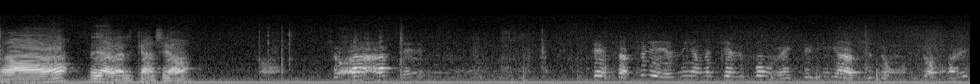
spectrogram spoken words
Ja, det är jag väl kanske ja. Ja. Så att eh, dessa föreningar med telefonväkteri, alltså de, de har en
